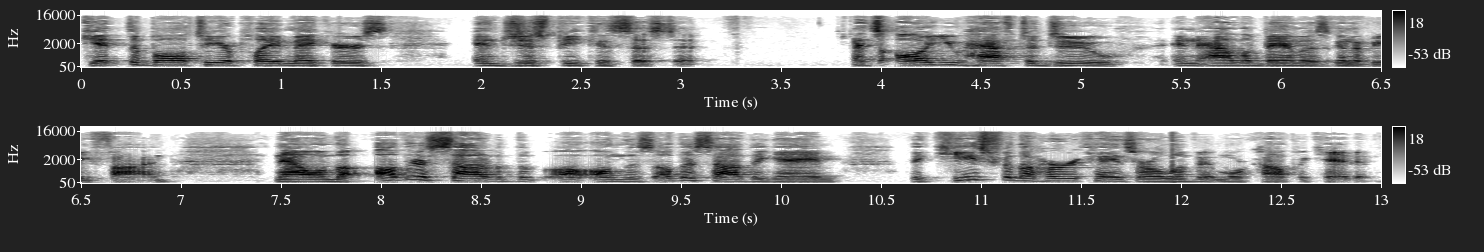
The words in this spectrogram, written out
Get the ball to your playmakers and just be consistent. That's all you have to do, and Alabama is going to be fine. Now on the other side of the uh, on this other side of the game, the keys for the Hurricanes are a little bit more complicated.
